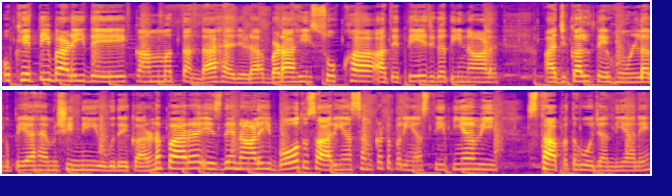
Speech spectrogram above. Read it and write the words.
ਉਹ ਖੇਤੀਬਾੜੀ ਦੇ ਕੰਮ ਧੰਦਾ ਹੈ ਜਿਹੜਾ, ਬੜਾ ਹੀ ਸੌਖਾ ਅਤੇ ਤੇਜ਼ ਗਤੀ ਨਾਲ ਅੱਜ ਕੱਲ ਤੇ ਹੋਣ ਲੱਗ ਪਿਆ ਹੈ ਮਸ਼ੀਨੀ ਯੁੱਗ ਦੇ ਕਾਰਨ, ਪਰ ਇਸ ਦੇ ਨਾਲ ਹੀ ਬਹੁਤ ਸਾਰੀਆਂ ਸੰਕਟ ਭਰੀਆਂ ਸਥਿਤੀਆਂ ਵੀ ਸਥਾਪਿਤ ਹੋ ਜਾਂਦੀਆਂ ਨੇ।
